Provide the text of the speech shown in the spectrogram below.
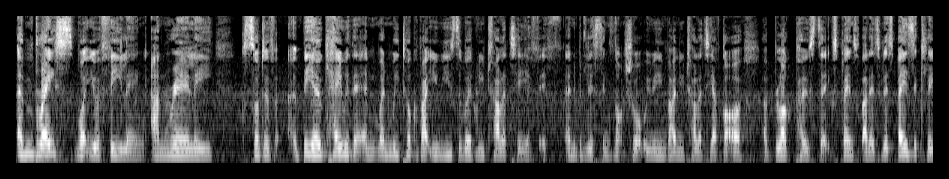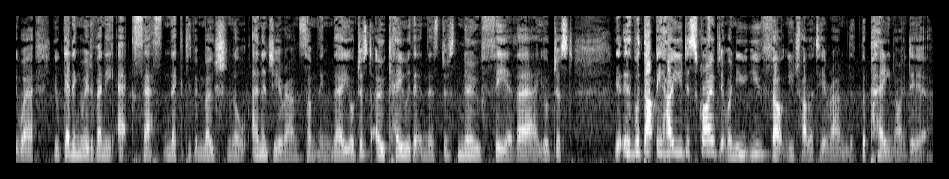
embrace what you were feeling and really sort of be okay with it. And when we talk about, you use the word neutrality. If, if anybody listening's not sure what we mean by neutrality, I've got a, a blog post that explains what that is. But it's basically where you're getting rid of any excess negative emotional energy around something there. You're just okay with it and there's just no fear there. You're just, would that be how you described it when you, you felt neutrality around the, the pain idea?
